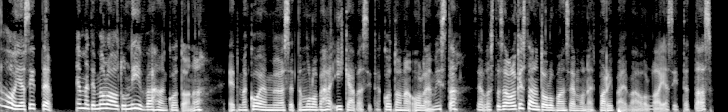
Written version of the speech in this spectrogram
Joo, ja sitten en mä tiedä, me ollaan oltu niin vähän kotona, että mä koen myös, että mulla on vähän ikävä sitä kotona olemista. Sellaista. Se on oikeastaan nyt ollut vain semmoinen, että pari päivää ollaan ja sitten taas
